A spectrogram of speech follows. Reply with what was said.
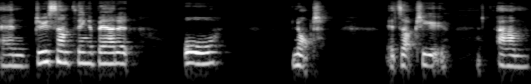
and do something about it or not. It's up to you. Um,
